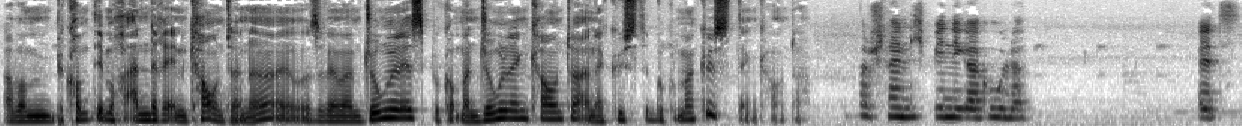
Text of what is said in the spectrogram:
Aber man bekommt eben auch andere Encounter, ne? Also wenn man im Dschungel ist, bekommt man Dschungel-Encounter, an der Küste bekommt man Küsten-Encounter. Wahrscheinlich weniger Gule. Jetzt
